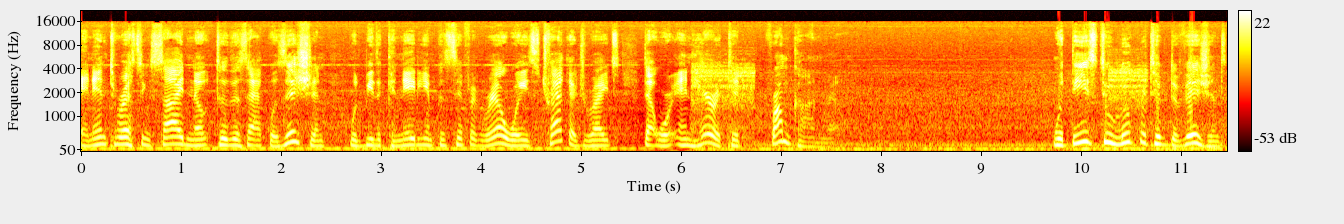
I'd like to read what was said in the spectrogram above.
An interesting side note to this acquisition would be the Canadian Pacific Railway's trackage rights that were inherited from Conrail. With these two lucrative divisions,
